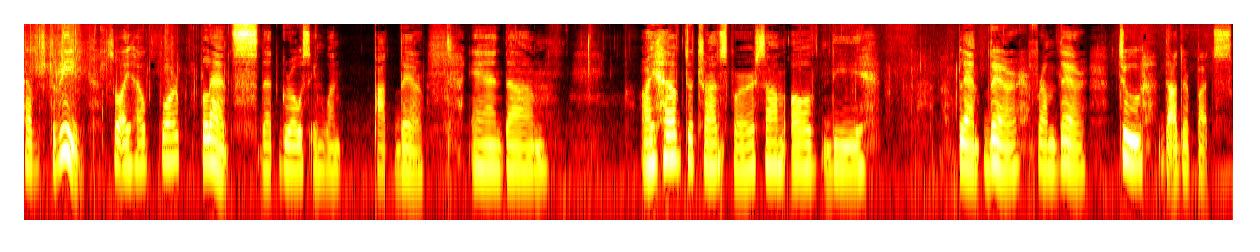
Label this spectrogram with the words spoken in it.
have three. So I have four plants that grows in one pot there. And um, I have to transfer some of the plant there from there to the other pots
